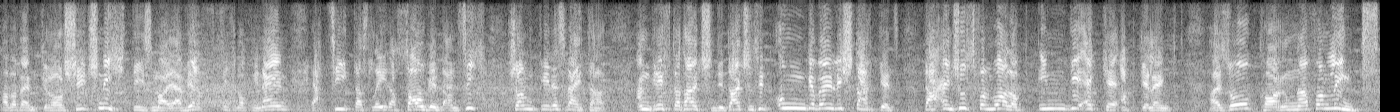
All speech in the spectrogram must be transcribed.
aber beim Groschitsch nicht diesmal. Er wirft sich noch hinein. Er zieht das Leder saugend an sich. Schon geht es weiter. Angriff der Deutschen. Die Deutschen sind ungewöhnlich stark jetzt. Da ein Schuss von Warlock in die Ecke abgelenkt. Also Corner von links.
